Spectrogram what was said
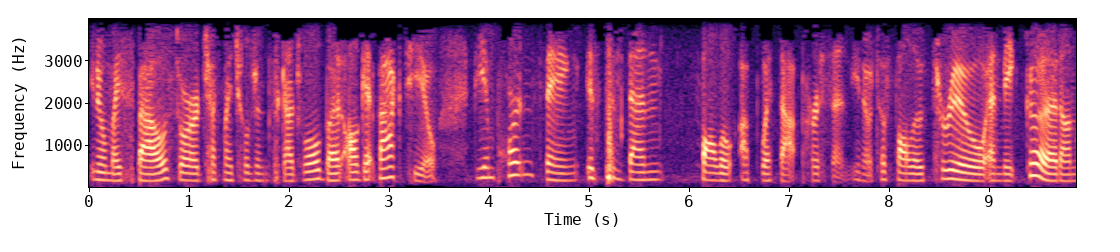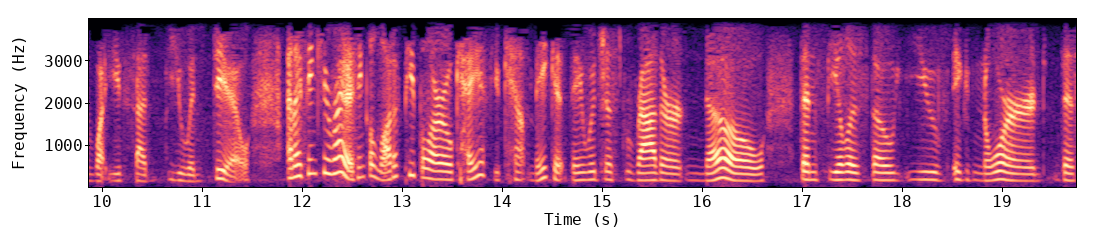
you know, my spouse or check my children's schedule, but I'll get back to you. The important thing is to then follow up with that person, you know, to follow through and make good on what you've said you would do. And I think you're right. I think a lot of people are okay if you can't make it. They would just rather know than feel as though you've ignored this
